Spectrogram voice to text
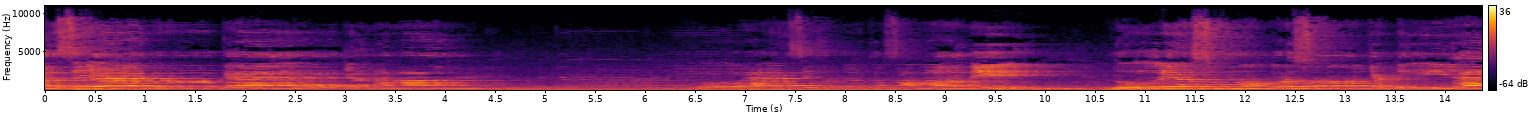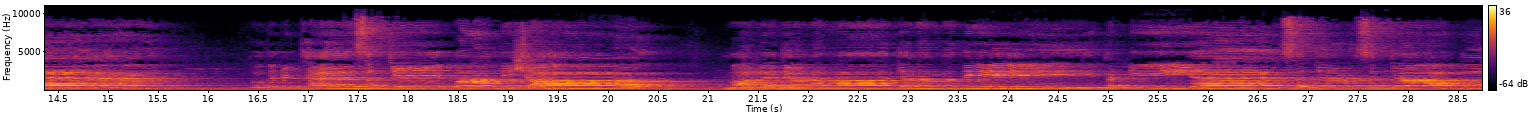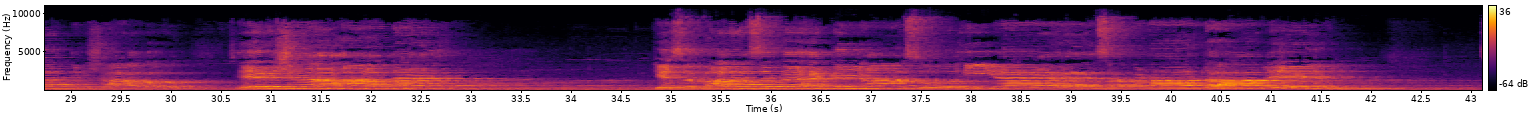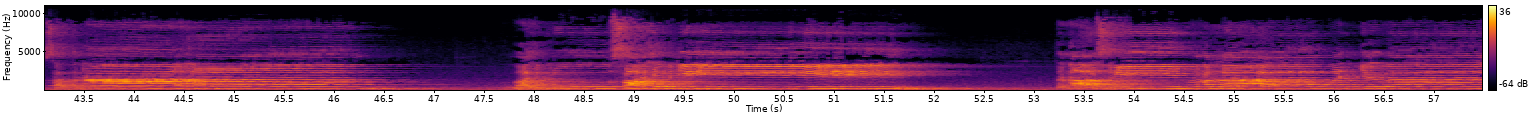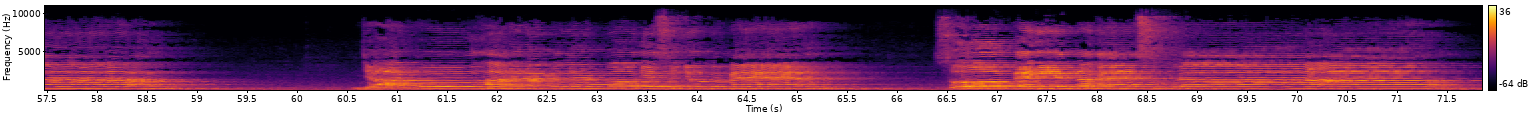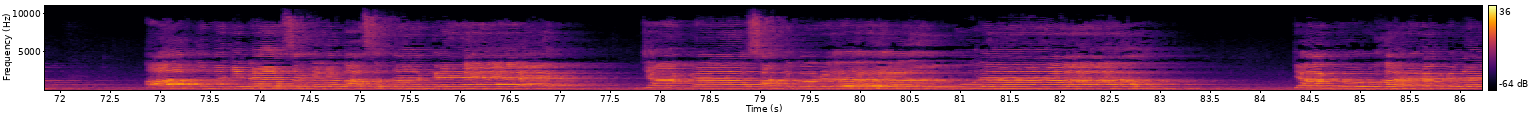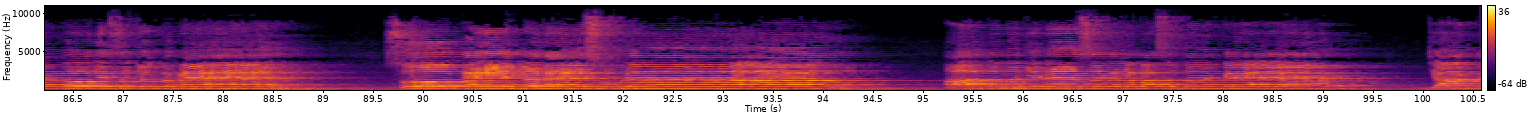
Você é. ਕ੍ਰਿਸ਼ਨ ਆਪ ਜਿਸ ਪਾਸ ਬਹਿਟਿਆ ਸੋਹੀਐ ਸਪਨਾ ਦਾਵੇ ਸਤਨਾਮ। ਵਾਹਿਗੁਰੂ ਸਾਹਿਬ ਜੀ। ਤਨਾਸਰੀ ਮਹਲਾ ਲਾਗੋ, ਹਰ ਰੰਗ ਲਾਗੋ, ਇਸ ਜੁਗ ਮੈਂ। ਸੋ ਕਹੀਤ ਹੈ ਸੂਰਾ। ਆਤਮ ਜਿਨੇ ਸਗਲ ਵਸਤਾ ਕੈ। ਜਾਨ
